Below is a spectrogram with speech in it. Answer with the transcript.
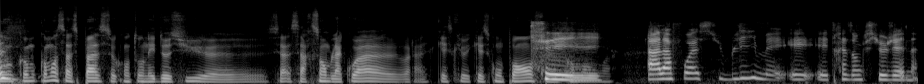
euh. comment, ça se passe quand on est dessus euh, ça, ça ressemble à quoi euh, voilà. Qu'est-ce que- qu'est-ce qu'on pense C'est- euh, voilà. à la fois sublime et, et- et très anxiogène.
